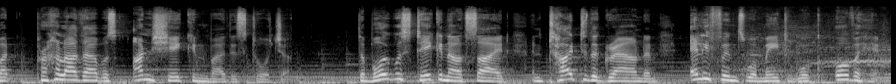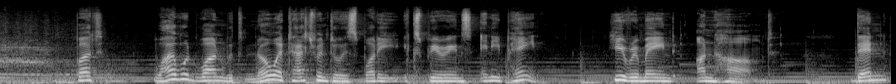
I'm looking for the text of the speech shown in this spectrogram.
But Prahlada was unshaken by this torture. The boy was taken outside and tied to the ground, and elephants were made to walk over him. But why would one with no attachment to his body experience any pain? He remained unharmed. Then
